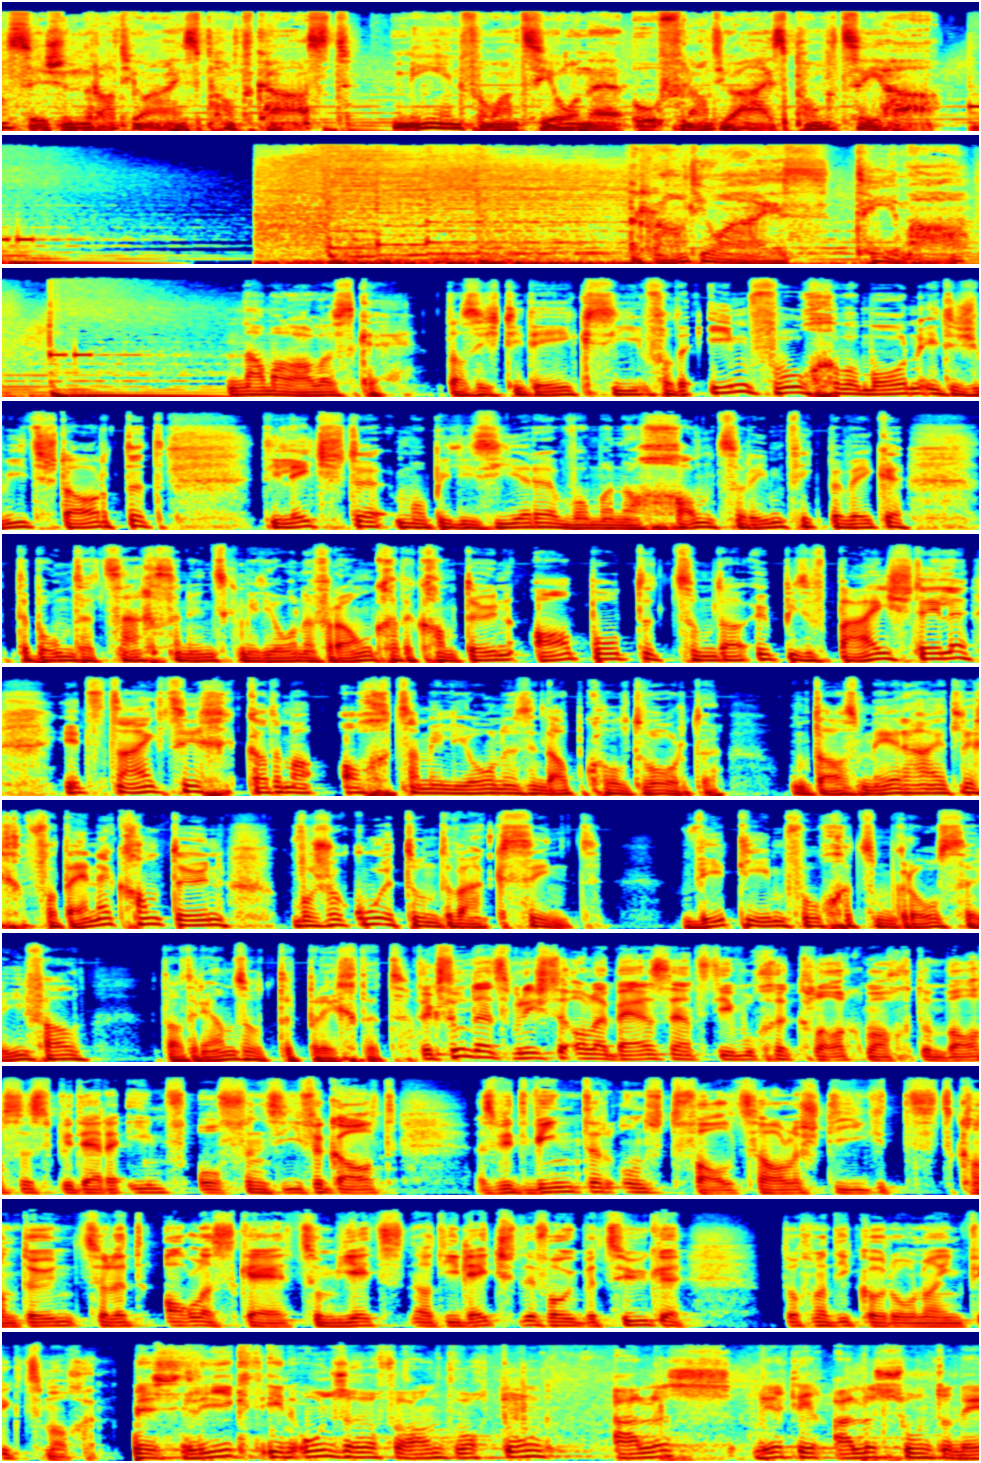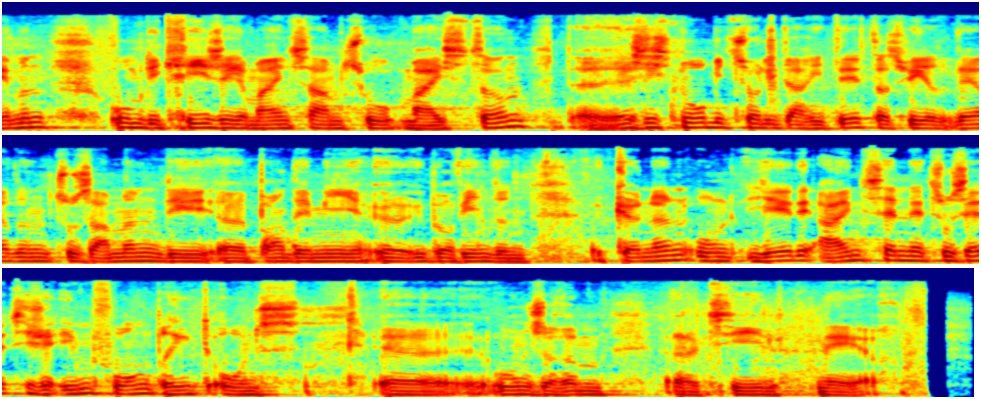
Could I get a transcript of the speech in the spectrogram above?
Das ist ein Radio 1 Podcast. Mehr Informationen auf radio1.ch. Radio 1 Thema. Nochmal alles geben. Das war die Idee von der Impfwoche, die morgen in der Schweiz startet. Die letzten mobilisieren, wo man nach kann zur Impfung bewegen. Der Bund hat 96 Millionen Franken den Kanton angeboten, um da etwas auf beistellen. Jetzt zeigt sich, gerade mal 18 Millionen sind abgeholt worden. Und das mehrheitlich von den Kantonen, die schon gut unterwegs sind. Wird die Impfwoche zum grossen Einfall? Adrian Sutter berichtet. Der Gesundheitsminister Alain Berset hat diese Woche klar gemacht, um was es bei dieser Impfoffensive geht. Es wird Winter und die Fallzahlen steigen. Die Kantone sollen alles geben, um jetzt noch die Letzten davon überzeugen, doch noch die Corona-Impfung zu machen. Es liegt in unserer Verantwortung, alles, wirklich alles zu unternehmen, um die Krise gemeinsam zu meistern. Äh, es ist nur mit Solidarität, dass wir werden zusammen die äh, Pandemie äh, überwinden können. Und jede einzelne zusätzliche Impfung bringt uns äh, unserem Ziel näher.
